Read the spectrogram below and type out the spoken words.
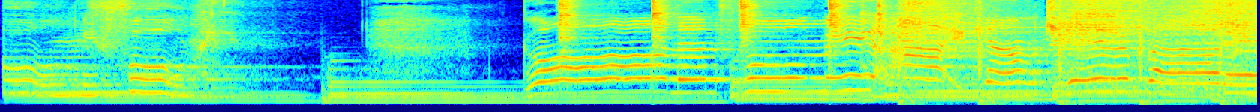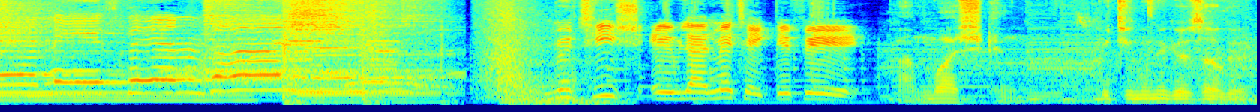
Fool me, fool me. Gone and fool me. I can care about anything but you. Müthiş evlenme teklifi. Ben bu aşkın bütününü göze alıyorum.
